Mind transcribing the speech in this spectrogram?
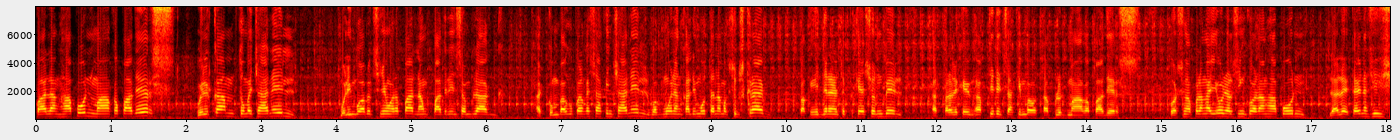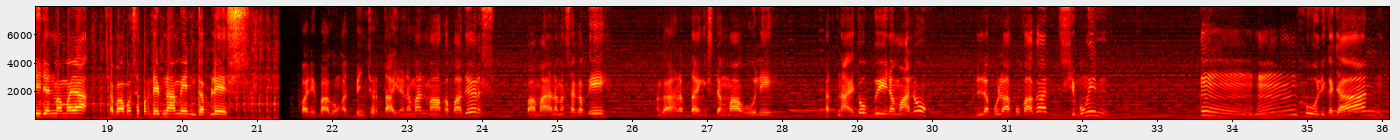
Mapagpalang hapon mga kapaders. Welcome to my channel. Muling buwabag sa inyong harapan ang Padre Insam Vlog. At kung bago pa lang sa akin channel, huwag mo nang kalimutan na mag-subscribe. Pakihit na notification bell at para lang kayong updated sa aking bawat upload mga kapaders. Oras nga pala ngayon, alas 5 na ng hapon. Lalay tayo ng sisisidan mamaya. Abang sa pag-dive namin. God bless. Panibagong adventure tayo na naman mga kapaders. Pamana naman sa gabi. Maghahanap tayong isdang mahuli. At na ito, binamano. Lapu-lapu ka agad, sibungin. Mhm, huli ka dyan.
